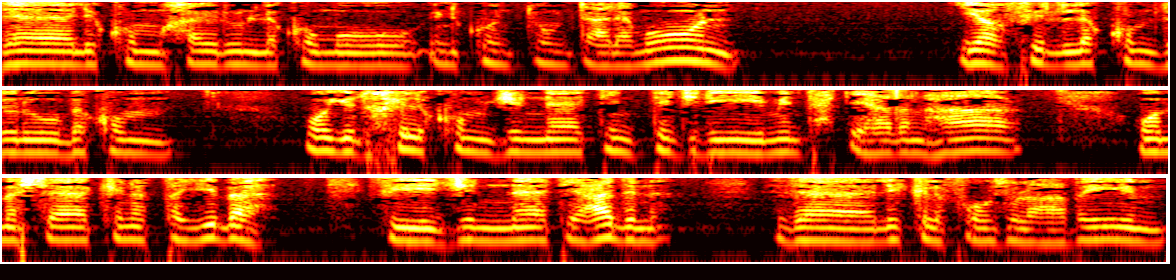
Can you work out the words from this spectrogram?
ذلكم خير لكم إن كنتم تعلمون. يغفر لكم ذنوبكم ويدخلكم جنات تجري من تحتها الأنهار ومساكن طيبة في جنات عدن. ذلك الفوز العظيم.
